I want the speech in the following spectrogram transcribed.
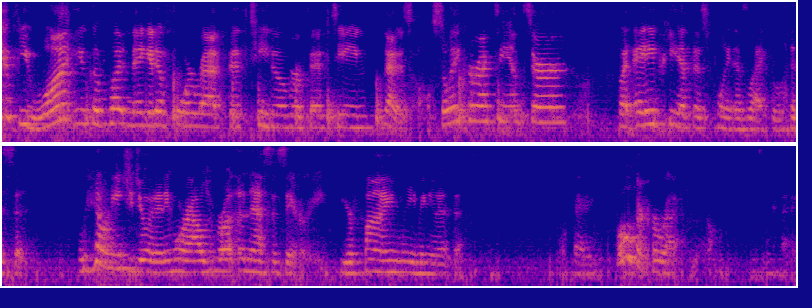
If you want, you could put negative 4 rad 15 over 15. That is also a correct answer. But AP at this point is like, listen, we don't need you doing any more algebra than necessary. You're fine leaving it at this. Okay, both are correct though. Okay.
